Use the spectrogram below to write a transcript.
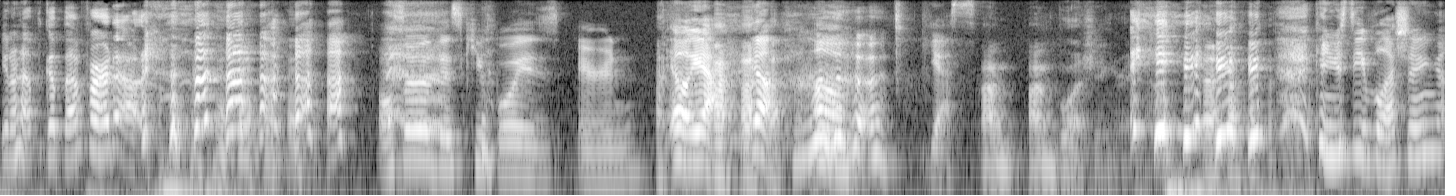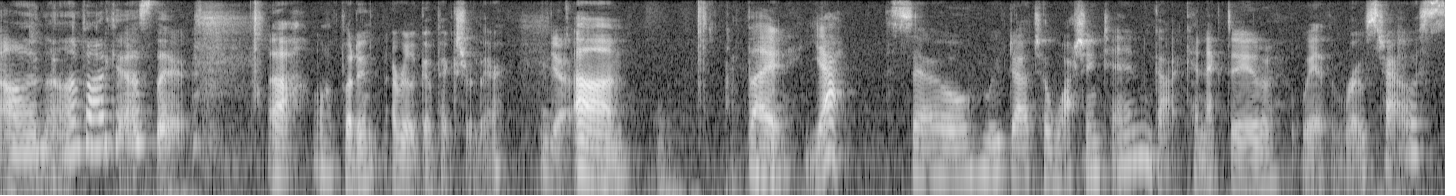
you don't have to cut that part out. Also, this cute boy is Aaron. oh yeah, yeah. Um, yes. I'm I'm blushing right Can you see blushing on on podcast there? Ah, we'll put in a really good picture there. Yeah. Um, but yeah, so moved out to Washington, got connected with Roast House,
